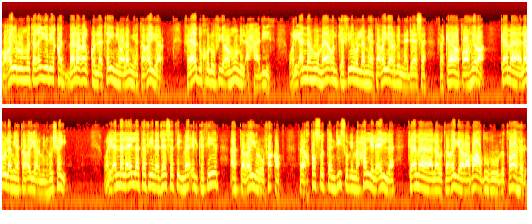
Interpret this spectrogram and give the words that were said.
وغير المتغير قد بلغ القلتين ولم يتغير فيدخل في عموم الأحاديث ولأنه ماء كثير لم يتغير بالنجاسة فكان طاهرا كما لو لم يتغير منه شيء. ولأن العلة في نجاسة الماء الكثير التغير فقط فيختص التنجيس بمحل العلة كما لو تغير بعضه بطاهر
